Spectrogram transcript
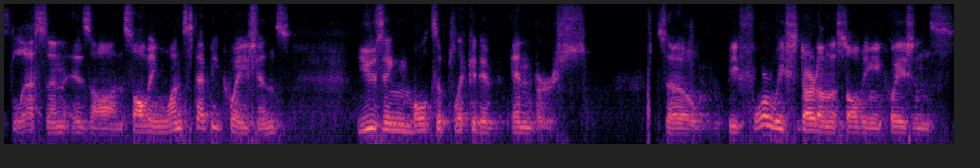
This lesson is on solving one-step equations using multiplicative inverse. So before we start on the solving equations,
